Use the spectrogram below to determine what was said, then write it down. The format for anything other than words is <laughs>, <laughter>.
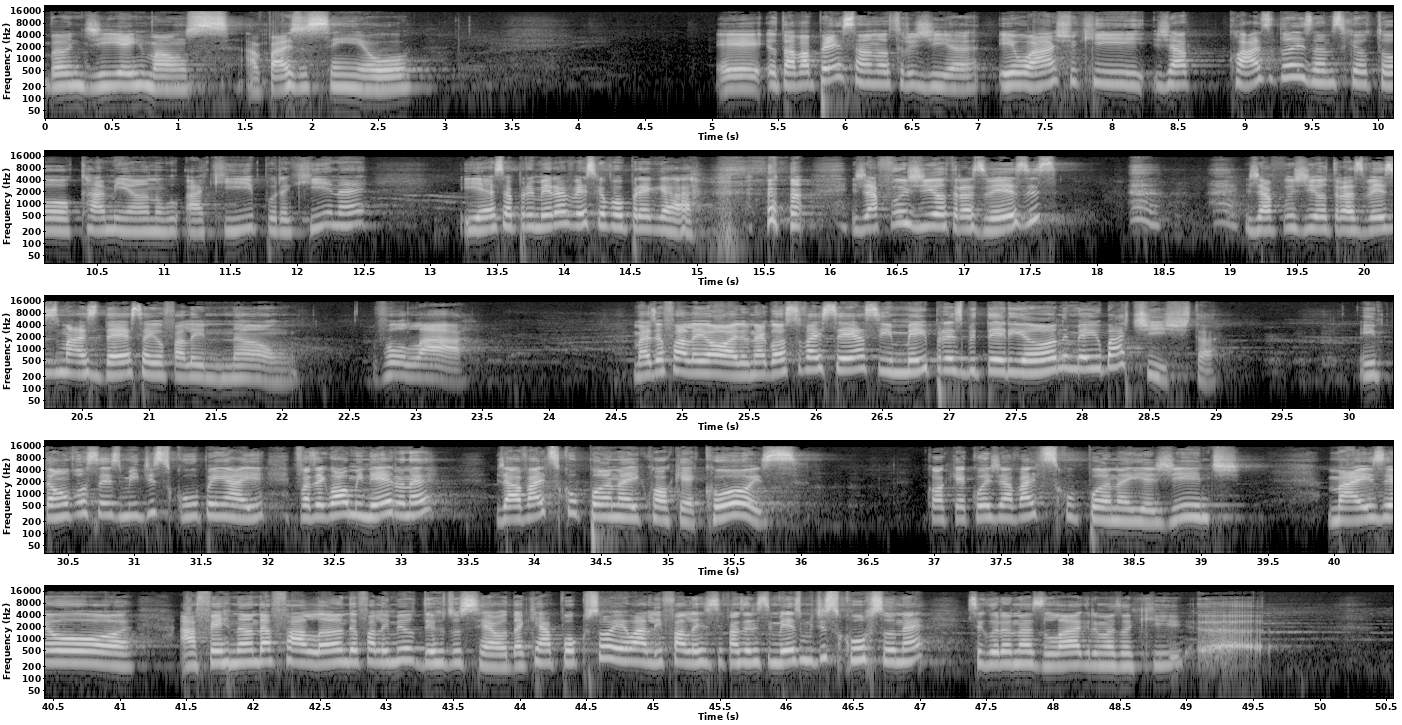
Bom dia, irmãos. A paz do Senhor. É, eu estava pensando outro dia, eu acho que já quase dois anos que eu estou caminhando aqui, por aqui, né? E essa é a primeira vez que eu vou pregar. <laughs> já fugi outras vezes, <laughs> já fugi outras vezes, mas dessa eu falei: não, vou lá. Mas eu falei: olha, o negócio vai ser assim, meio presbiteriano e meio batista. Então vocês me desculpem aí. Fazer igual o mineiro, né? Já vai desculpando aí qualquer coisa. Qualquer coisa já vai desculpando aí a gente. Mas eu, a Fernanda falando, eu falei, meu Deus do céu, daqui a pouco sou eu ali fazendo esse mesmo discurso, né? Segurando as lágrimas aqui.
